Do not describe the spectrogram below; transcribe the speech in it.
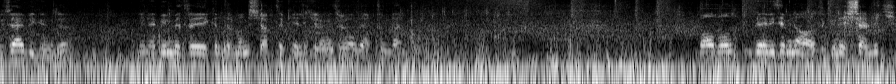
Güzel bir gündü. Yine 1000 metreye yakın tırmanış yaptık. 50 kilometre yol yaptım ben. Bol bol D vitamini aldık, güneşlendik.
